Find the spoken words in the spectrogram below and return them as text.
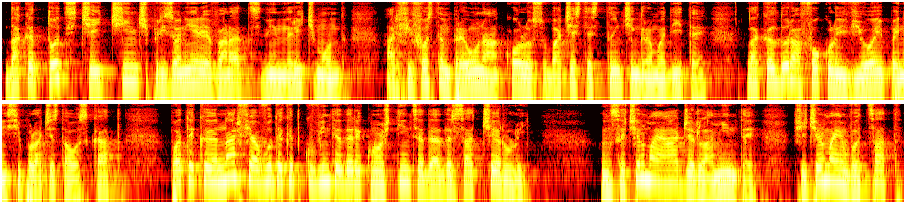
dacă toți cei cinci prizonieri evarați din Richmond ar fi fost împreună acolo, sub aceste stânci îngrămădite, la căldura focului vioi pe nisipul acesta uscat, poate că n-ar fi avut decât cuvinte de recunoștință de adresat cerului. Însă cel mai ager la minte și cel mai învățat,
